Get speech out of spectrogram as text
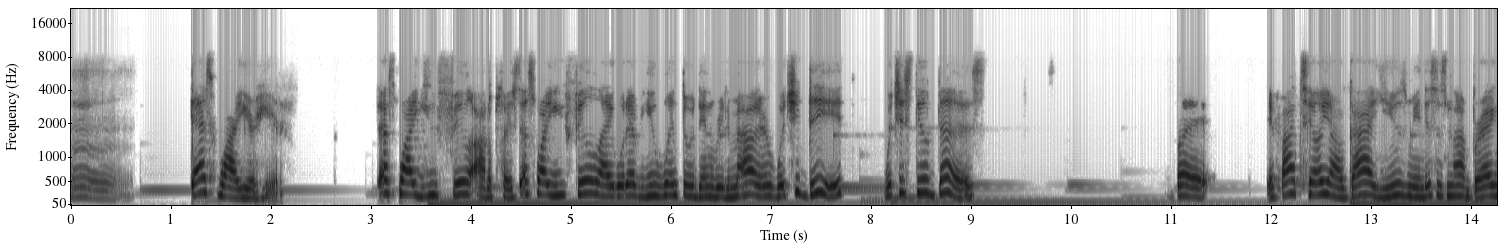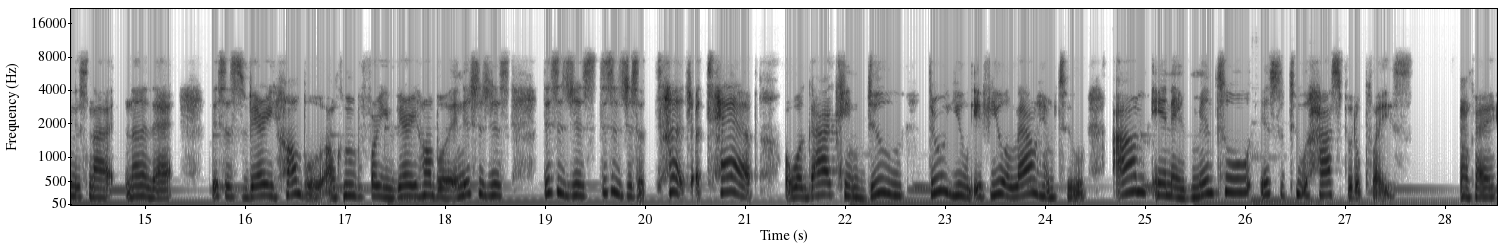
Mm. That's why you're here. That's why you feel out of place. That's why you feel like whatever you went through didn't really matter, which it did, which it still does. But if I tell y'all God used me, this is not bragging, it's not none of that. This is very humble. I'm coming before you very humble. And this is just this is just this is just a touch, a tab of what God can do through you if you allow him to. I'm in a mental institute hospital place, okay,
